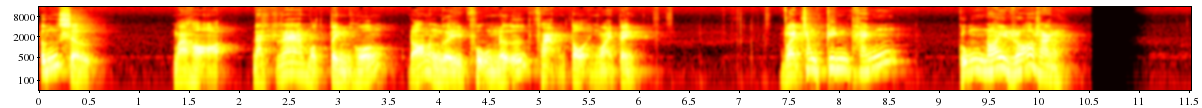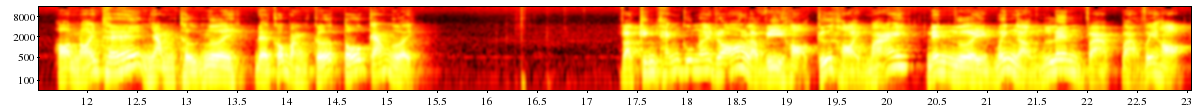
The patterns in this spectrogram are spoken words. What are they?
ứng xử mà họ đặt ra một tình huống, đó là người phụ nữ phạm tội ngoại tình. Và trong Kinh Thánh cũng nói rõ rằng, họ nói thế nhằm thử người để có bằng cớ tố cáo người. Và Kinh Thánh cũng nói rõ là vì họ cứ hỏi mãi nên người mới ngẩng lên và bảo với họ,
